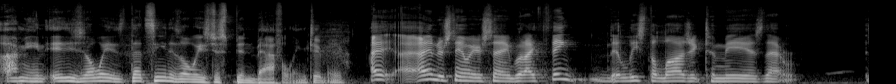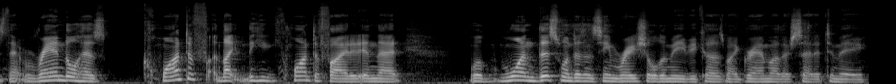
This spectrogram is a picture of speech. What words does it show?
I mean, it is always that scene has always just been baffling to me. I, I understand what you're saying, but I think at least the logic to me is that is that Randall has quantified like he quantified it in that well one this one doesn't seem racial to me because my grandmother said it to me.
